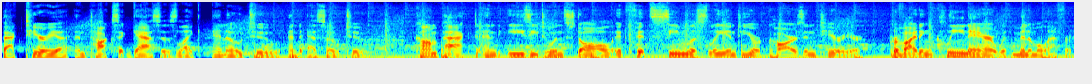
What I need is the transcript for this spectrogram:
bacteria, and toxic gases like NO2 and SO2. Compact and easy to install, it fits seamlessly into your car's interior, providing clean air with minimal effort.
